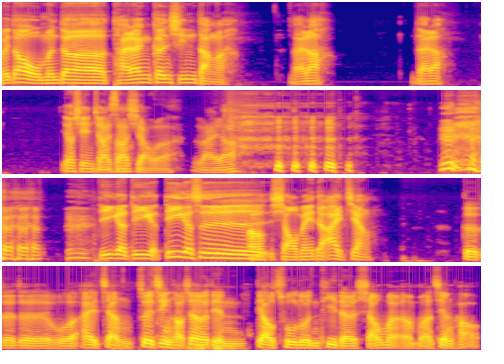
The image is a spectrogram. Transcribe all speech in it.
回到我们的台湾更新档啊，来了。来了，要先讲啥小了？来啦！第一个，第一个，第一个是小梅的爱将。对对对对，我爱将最近好像有点掉出轮替的小马马建豪。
